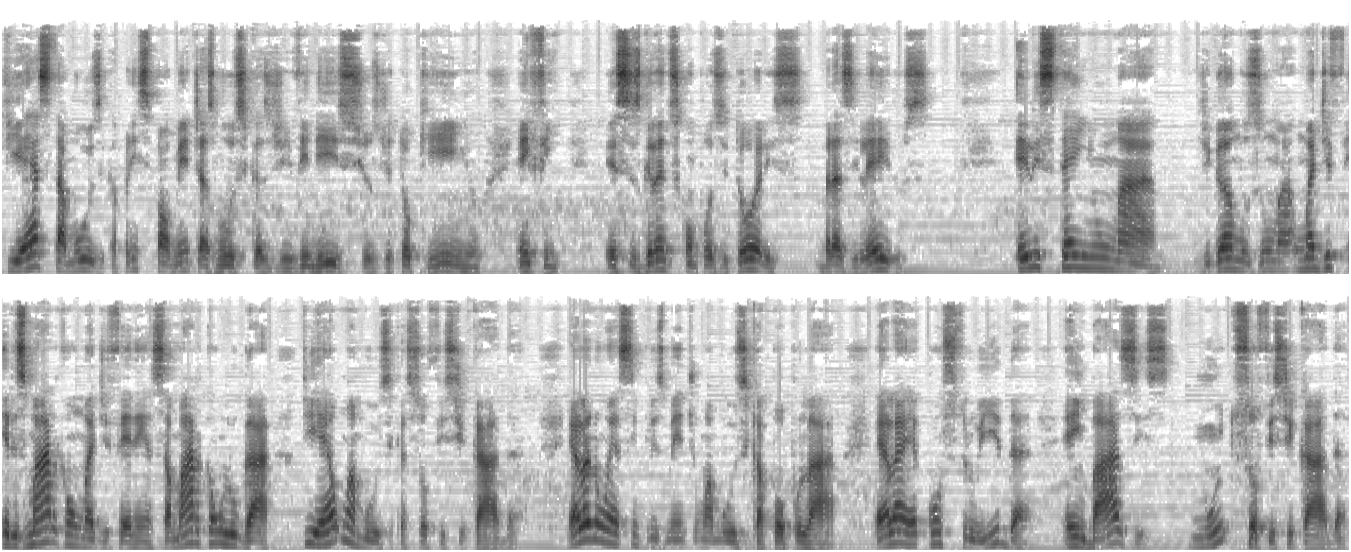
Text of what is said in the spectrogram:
que esta música, principalmente as músicas de Vinícius, de Toquinho, enfim, esses grandes compositores brasileiros, eles têm uma, digamos, uma, uma eles marcam uma diferença, marcam um lugar que é uma música sofisticada. Ela não é simplesmente uma música popular, ela é construída em bases muito sofisticada,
